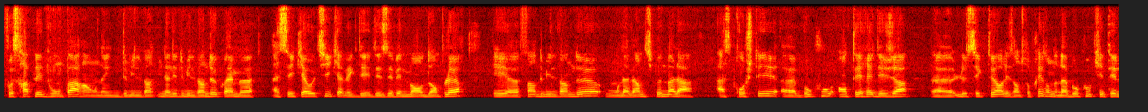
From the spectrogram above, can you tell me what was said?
faut se rappeler d'où on part. Hein. On a une, 2020, une année 2022 quand même euh, assez chaotique avec des, des événements d'ampleur. Et euh, fin 2022, on avait un petit peu de mal à, à se projeter. Euh, beaucoup enterraient déjà euh, le secteur, les entreprises. On en a beaucoup qui étaient,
